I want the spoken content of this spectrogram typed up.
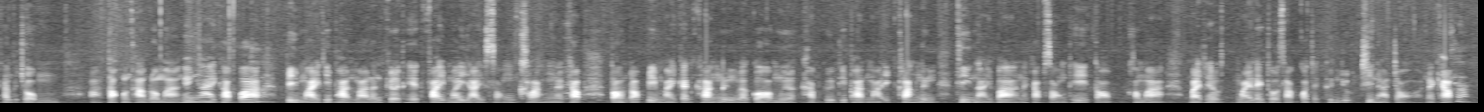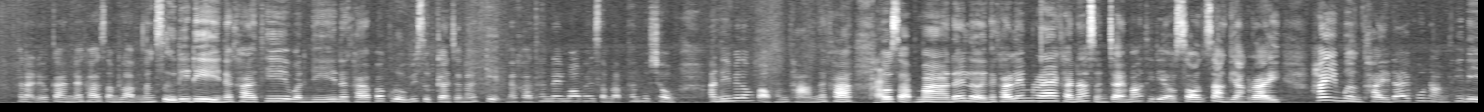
ท่านผู้ชมอาตอบคำถามเรามาง่ายๆครับว่าค่ะปีใหม่ที่ผ่านมานั้นเกิดเหตุไฟไหม้ใหญ่ 2 ครั้งนะครับต้อนรับปีใหม่กันครั้งหนึ่ง แล้วก็เมื่อค่ำคืนที่ผ่านมาอีกครั้งหนึ่งที่ไหนบ้างนะครับสองที่ตอบเข้ามาหมายเลขหมายเลขโทรศัพท์ก็จะขึ้นอยู่ที่หน้าจอนะครับ ค่ะ ขณะเดียวกันนะคะสำหรับหนังสือดีๆนะคะ ที่วันนี้นะคะพระครูวิสุทธิ์การจนกิจนะคะ ท่านได้มอบให้สำหรับท่านผู้ชม อันนี้ไม่ต้องตอบคำถามนะคะครับโทรศัพท์มาได้เลยนะคะ เล่มแรกค่ะน่าสนใจมากทีเดียวสอนสั่งอย่างไร ให้เมืองไทยได้ผู้นำที่ดี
